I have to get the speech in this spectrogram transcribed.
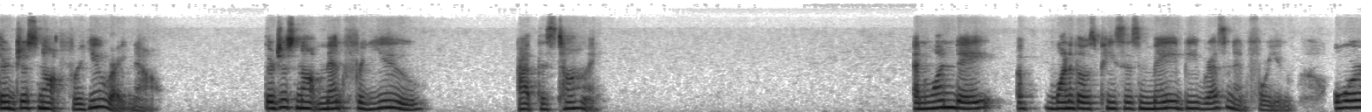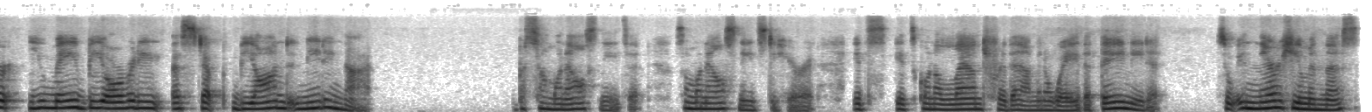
They're just not for you right now. They're just not meant for you at this time. And one day, one of those pieces may be resonant for you, or you may be already a step beyond needing that. But someone else needs it. Someone else needs to hear it. It's, it's going to land for them in a way that they need it. So, in their humanness,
